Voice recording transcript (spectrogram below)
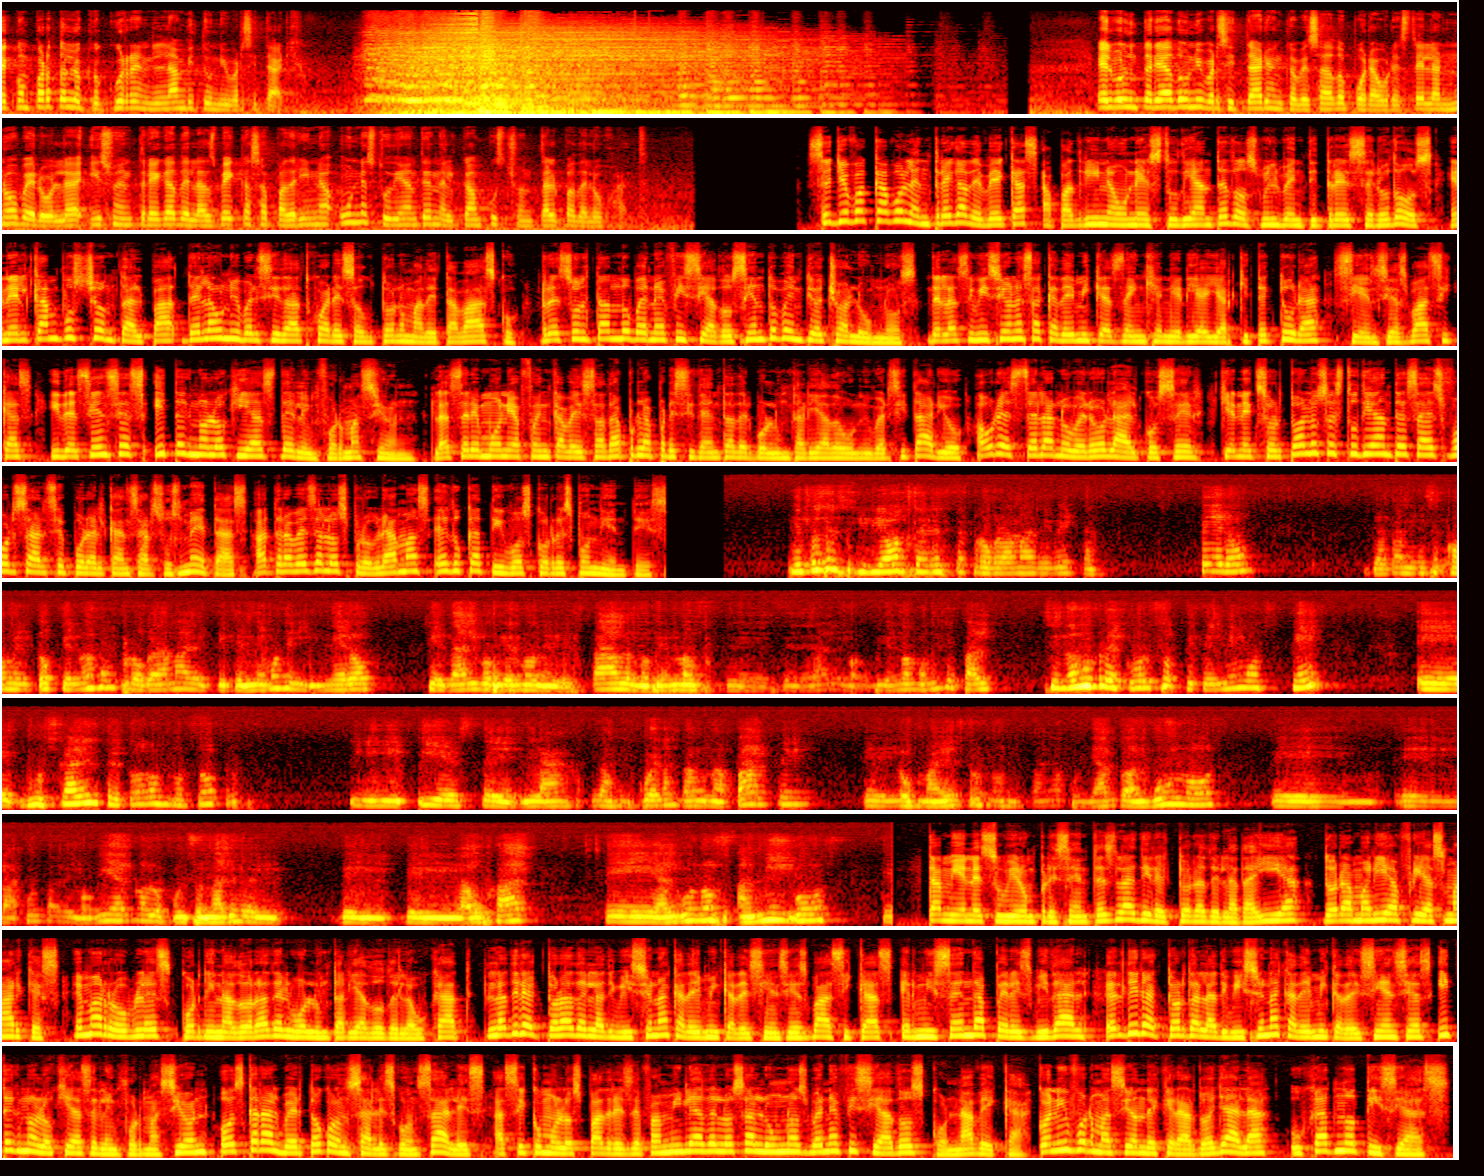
Te comparto lo que ocurre en el ámbito universitario. El voluntariado universitario encabezado por Aurestela Noverola hizo entrega de las becas a Padrina un estudiante en el campus Chontalpa de Lojat. Se llevó a cabo la entrega de becas a Padrina un estudiante 2023-02 en el campus Chontalpa de la Universidad Juárez Autónoma de Tabasco, resultando beneficiados 128 alumnos de las divisiones académicas de Ingeniería y Arquitectura, Ciencias Básicas y de Ciencias y Tecnologías de la Información. La ceremonia fue encabezada por la presidenta del voluntariado universitario, Aurestela Noverola Alcocer, quien exhortó a los estudiantes a esforzarse por alcanzar sus metas a través de los programas educativos correspondientes. Y entonces decidió hacer este programa de becas, pero ya también se comentó que no es un programa de que tenemos el dinero que da el gobierno del estado, el gobierno eh, federal, el gobierno municipal, sino es un recurso que tenemos que eh, buscar entre todos nosotros. Y, este, las escuelas dan una parte, eh, los maestros nos están apoyando algunos, la Junta de Gobierno, los funcionarios del, del, la UJAT, eh, algunos amigos, también estuvieron presentes la directora de la DAIA, Dora María Frías Márquez, Emma Robles, coordinadora del voluntariado de la UJAT, la directora de la División Académica de Ciencias Básicas, Hermisenda Pérez Vidal, el director de la División Académica de Ciencias y Tecnologías de la Información, Óscar Alberto González González, así como los padres de familia de los alumnos beneficiados con la beca. Con información de Gerardo Ayala, UJAT Noticias.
